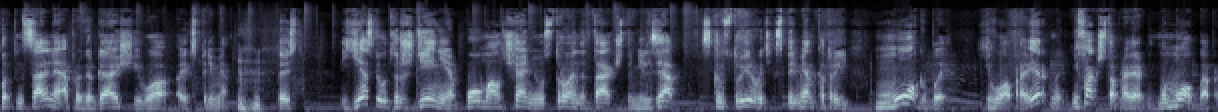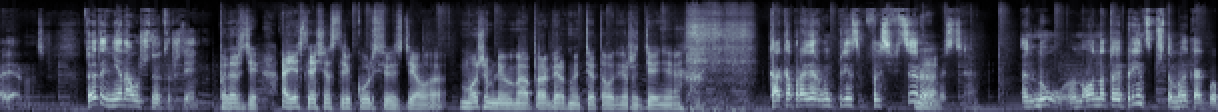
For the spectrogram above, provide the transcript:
потенциально опровергающий его эксперимент. Мгм. То есть, если утверждение по умолчанию устроено так, что нельзя сконструировать эксперимент, который мог бы его опровергнуть, не факт, что опровергнуть, но мог бы опровергнуть, то это не научное утверждение. Подожди, а если я сейчас рекурсию сделаю, можем ли мы опровергнуть это утверждение? Как опровергнуть принцип фальсифицируемости? Э, Ну, он на то и принцип, что мы как бы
